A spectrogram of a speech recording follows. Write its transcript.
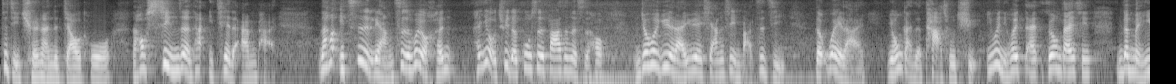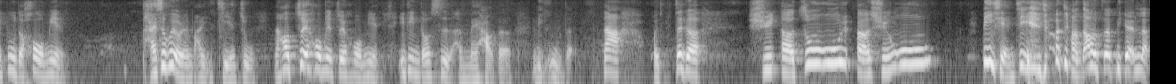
自己全然的交托，然后信任他一切的安排，然后一次两次会有很很有趣的故事发生的时候，你就会越来越相信，把自己的未来。勇敢的踏出去，因为你会担不用担心你的每一步的后面，还是会有人把你接住，然后最后面最后面一定都是很美好的礼物的。那我这个寻呃租屋呃寻屋历险记 就讲到这边了。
